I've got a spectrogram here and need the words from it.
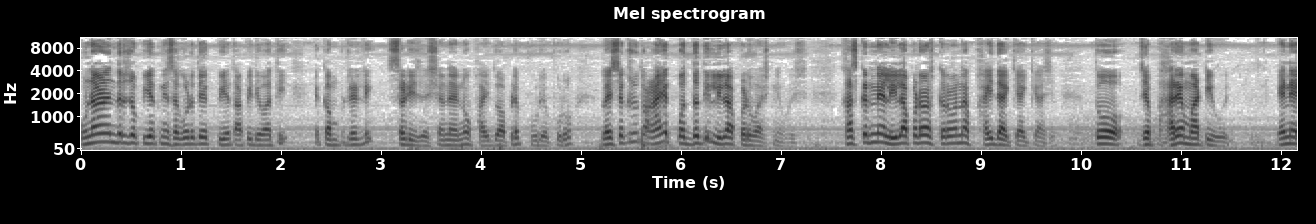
ઉનાળાની અંદર જો પિયતની સગવડ તો એક પિયત આપી દેવાથી એ કમ્પ્લીટલી સડી જશે અને એનો ફાયદો આપણે પૂરેપૂરો લઈ શકીશું. તો આ એક પદ્ધતિ લીલા પડવાશની હોય છે. ખાસ કરીને લીલા પડવાશ કરવાના ફાયદા ક્યાં ક્યાં છે? તો જે ભારે માટી હોય, એને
